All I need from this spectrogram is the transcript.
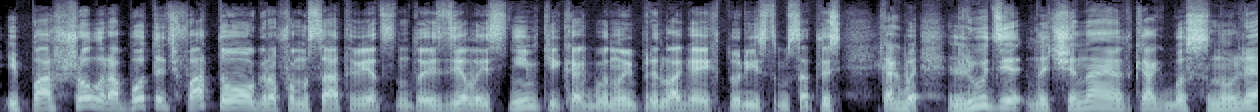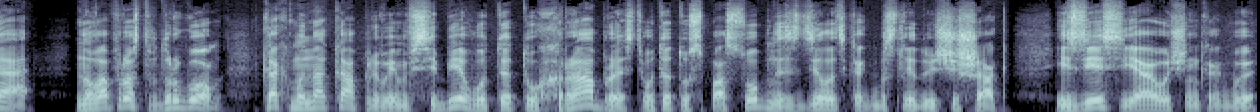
и пошел работать фотографом, соответственно, то есть делая снимки, как бы, ну и предлагая их туристам. То есть как бы люди начинают как бы с нуля. Но вопрос в другом. Как мы накапливаем в себе вот эту храбрость, вот эту способность сделать как бы следующий шаг? И здесь я очень как бы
